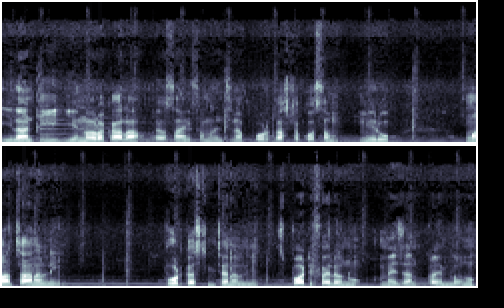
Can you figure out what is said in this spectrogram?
ఇలాంటి ఎన్నో రకాల వ్యవసాయానికి సంబంధించిన పోడ్కాస్ట్ల కోసం మీరు మా ఛానల్ని పోడ్కాస్టింగ్ ఛానల్ని స్పాటిఫైలోను అమెజాన్ ప్రైమ్లోను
